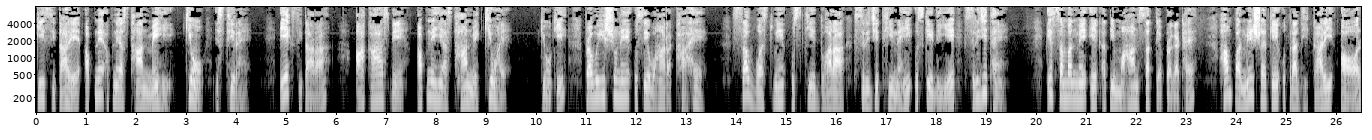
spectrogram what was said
कि सितारे अपने अपने स्थान में ही क्यों स्थिर हैं? एक सितारा आकाश में अपने ही स्थान में क्यों है? क्योंकि प्रभु यीशु ने उसे वहाँ रखा है। सब वस्तुएँ उसके द्वारा सृजित ही नहीं, उसके लिए सृजित हैं। इस संबंध में एक अति महान सत्य प्रकट है। हम परमेश्वर के उत्तराधिकारी और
